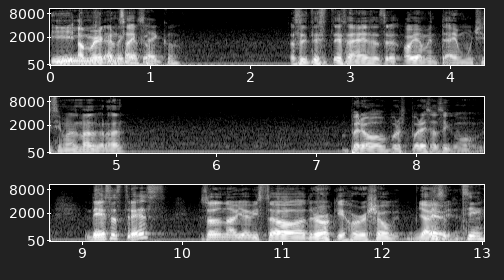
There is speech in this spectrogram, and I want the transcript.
y, American, Psycho. Así te, te salen esas tres. Obviamente hay muchísimas más, ¿verdad? Pero pues por eso así como... De esas tres, solo no había visto The Rocky Horror Show. Ya había visto. sí,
